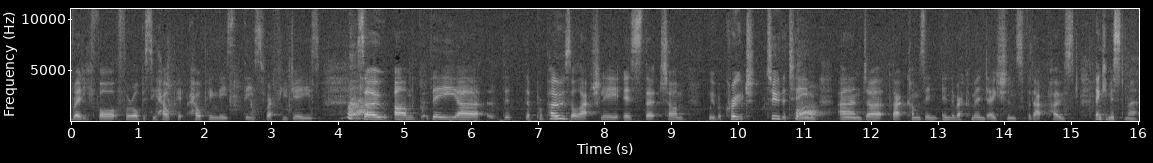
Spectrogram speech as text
ready for, for obviously help it, helping these, these refugees. So um, the, uh, the, the proposal actually is that um, we recruit to the team and uh, that comes in, in the recommendations for that post. Thank you, Mr Mayor.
